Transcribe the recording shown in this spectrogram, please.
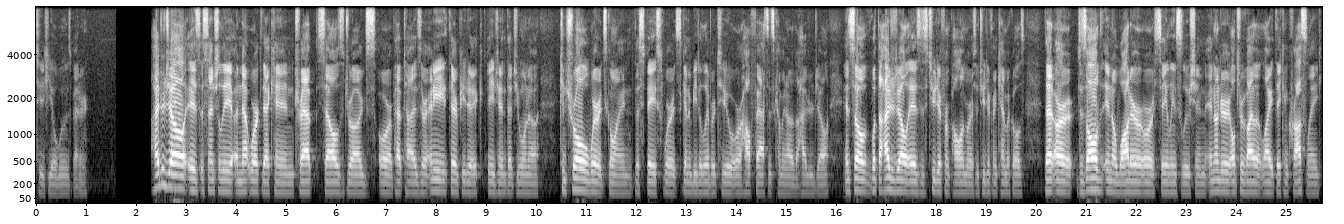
to heal wounds better. Hydrogel is essentially a network that can trap cells, drugs, or peptides, or any therapeutic agent that you want to control where it's going, the space where it's going to be delivered to, or how fast it's coming out of the hydrogel. And so what the hydrogel is, is two different polymers or two different chemicals that are dissolved in a water or saline solution. And under ultraviolet light, they can cross-link.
